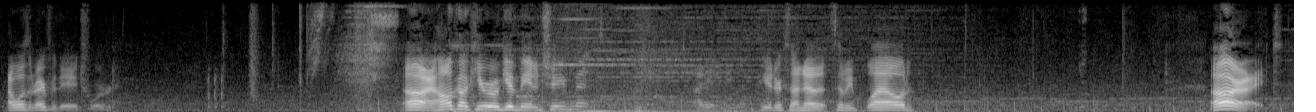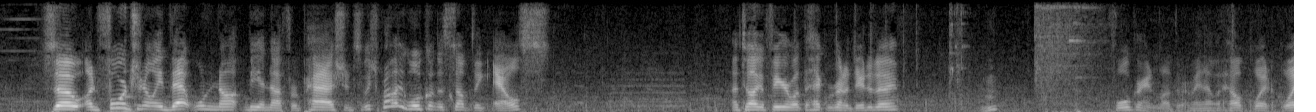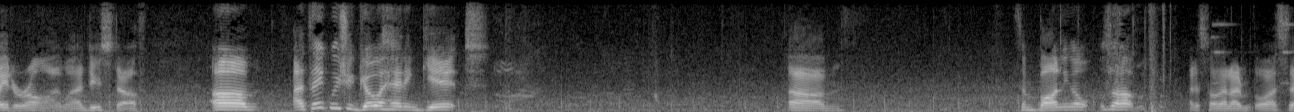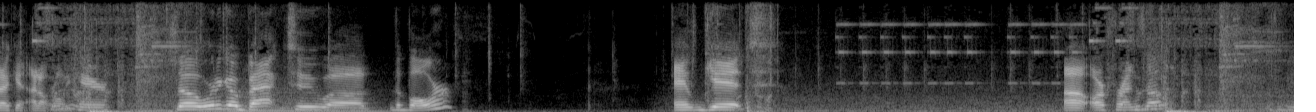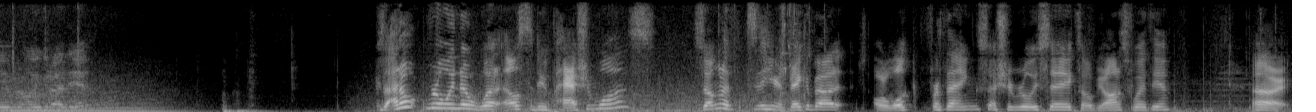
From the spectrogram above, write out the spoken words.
I wasn't ready for the H word. Alright, Honk-Honk Hero give me an achievement. I need to mute my computer because I know that's going to be loud. Alright. So, unfortunately, that will not be enough for passion, so we should probably look into something else. Until I can figure what the heck we're going to do today. Hmm? Full grain leather. I mean, that would help later, later on when I do stuff. Um, I think we should go ahead and get um some bonding up. I just saw that item the last second. I don't really care. So we're gonna go back to uh, the bar and get uh, our friends up. Because I don't really know what else to do passion-wise. So I'm going to sit here and think about it, or look for things, I should really say, because I'll be honest with you. Alright.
